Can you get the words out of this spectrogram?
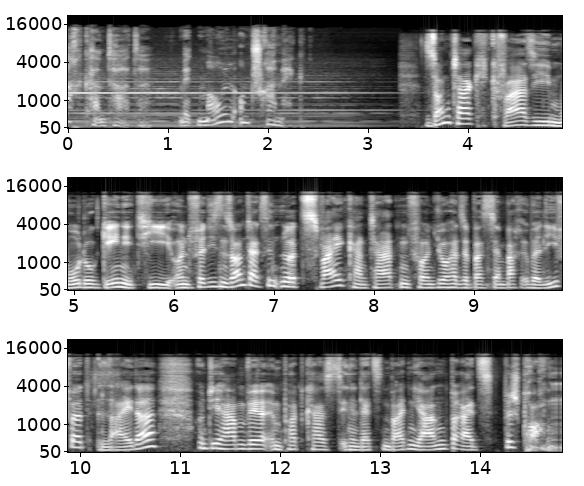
Bach-Kantate mit Maul und Schrammeck. Sonntag quasi Modogenity. Und für diesen Sonntag sind nur zwei Kantaten von Johann Sebastian Bach überliefert, leider. Und die haben wir im Podcast in den letzten beiden Jahren bereits besprochen.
